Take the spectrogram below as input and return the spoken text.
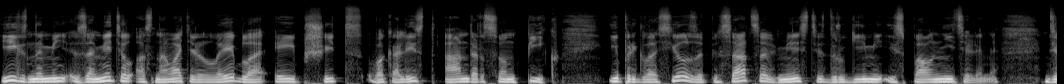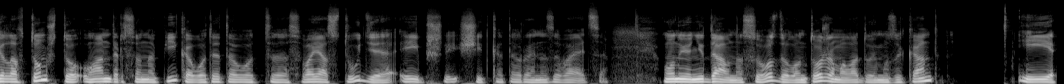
Их заметил основатель лейбла Ape Shit, вокалист Андерсон Пик, и пригласил записаться вместе с другими исполнителями. Дело в том, что у Андерсона Пика вот эта вот э, своя студия Ape Shit, которая называется, он ее недавно создал, он тоже молодой музыкант, и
